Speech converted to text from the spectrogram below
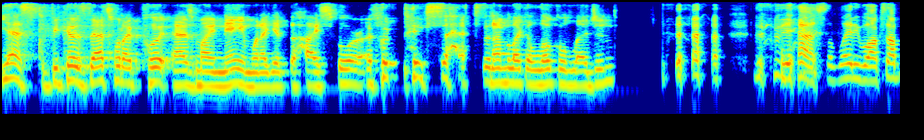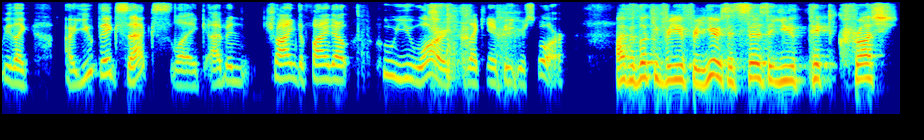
Yes, because that's what I put as my name when I get the high score. I put Big Sex, and I'm like a local legend. yeah, some lady walks up, and you like, are you big sex? Like, I've been trying to find out who you are because I can't beat your score. I've been looking for you for years. It says that you picked Crush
